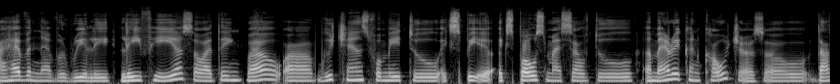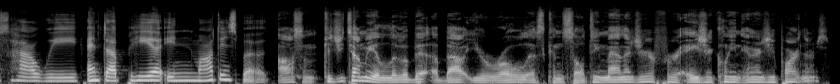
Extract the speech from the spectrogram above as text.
I haven't never really lived here. So I think, well, uh, good chance for me to exp- expose myself to American culture. So that's how we end up here in Martinsburg. Awesome. Could you tell me a little bit about your role as consulting manager for Asia Clean Energy Partners?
